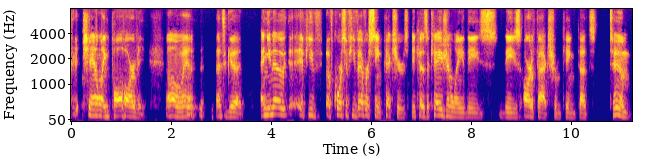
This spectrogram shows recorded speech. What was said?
Channeling Paul Harvey. Oh man, that's good. And you know, if you've, of course, if you've ever seen pictures, because occasionally these these artifacts from King tut's tomb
